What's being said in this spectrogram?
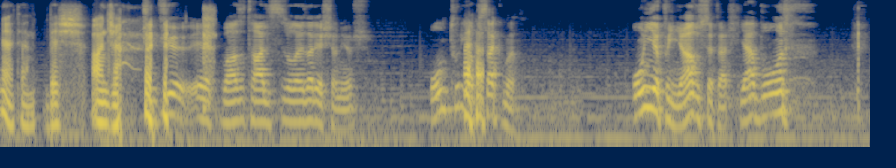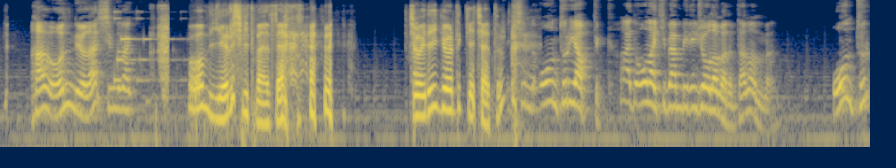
Evet yani 5 anca. Çünkü evet bazı talihsiz olaylar yaşanıyor. 10 tur yapsak mı? 10 yapın ya bu sefer. Ya bu 10... Abi 10 diyorlar. Şimdi bak Oğlum yarış bitmez yani. Joy'da'yı gördük geçen tur. Şimdi 10 tur yaptık. Hadi ola ki ben birinci olamadım tamam mı? 10 tur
